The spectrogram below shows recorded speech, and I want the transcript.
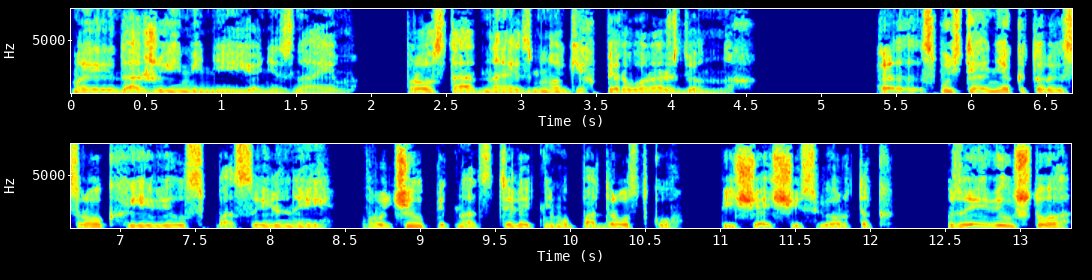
Мы даже имени ее не знаем. Просто одна из многих перворожденных. А спустя некоторый срок явился посыльный, вручил пятнадцатилетнему подростку пищащий сверток. Заявил, что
